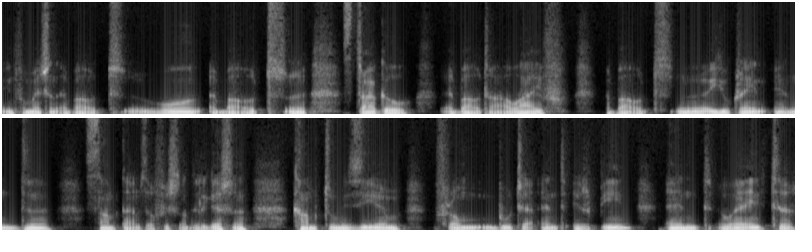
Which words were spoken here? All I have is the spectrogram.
information about war about uh, struggle about our life about uh, ukraine and uh, sometimes official delegation come to museum from bucha and irpin and later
